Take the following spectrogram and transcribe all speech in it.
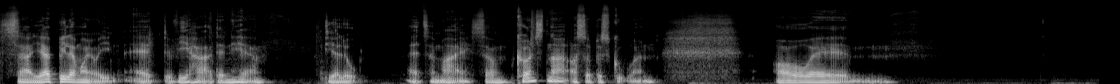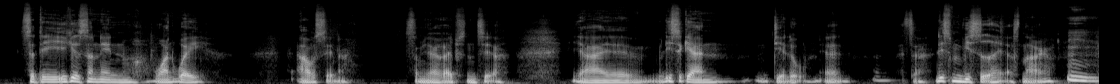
Så jeg bilder mig jo ind, at vi har den her dialog. Altså mig som kunstner, og så beskueren. Og øh, så det er ikke sådan en one-way afsender, som jeg repræsenterer. Jeg øh, vil lige så gerne dialog. Jeg, altså, ligesom vi sidder her og snakker, Mm.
